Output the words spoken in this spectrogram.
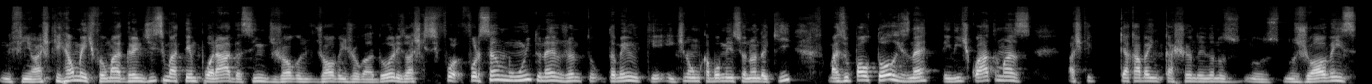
Enfim, eu acho que realmente foi uma grandíssima temporada assim de jogos, jovens jogadores. Eu acho que se for, forçando muito, né? Também que a gente não acabou mencionando aqui, mas o Paul Torres, né? Tem 24, mas acho que, que acaba encaixando ainda nos, nos, nos jovens,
